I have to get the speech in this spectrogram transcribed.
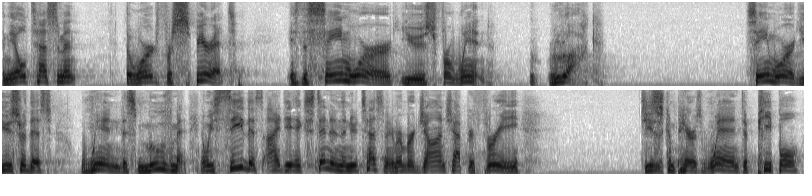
In the Old Testament, the word for spirit is the same word used for wind, ruach. Same word used for this wind, this movement. And we see this idea extended in the New Testament. Remember John chapter 3, Jesus compares wind to people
